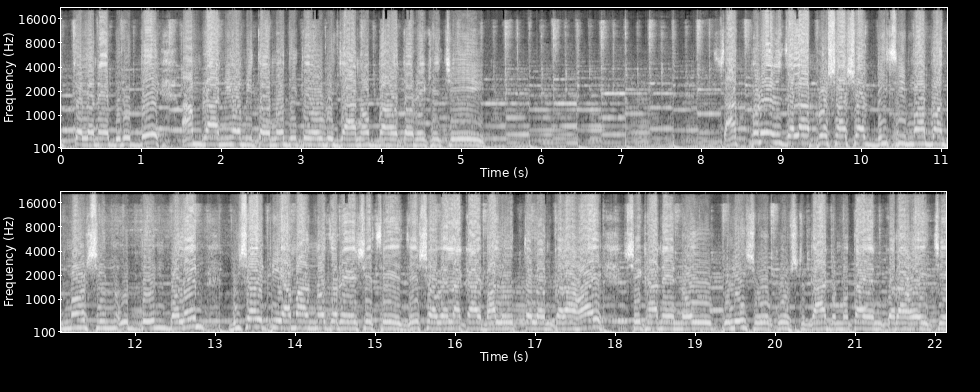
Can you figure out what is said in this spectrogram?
উত্তোলনের বিরুদ্ধে আমরা নিয়মিত নদীতে অভিযান অব্যাহত রেখেছি। চাঁদপুরের জেলা প্রশাসক ডিসি মোহাম্মদ মহসিন উদ্দিন বলেন, বিষয়টি আমার নজরে এসেছে, যেসব এলাকায় বালু উত্তোলন করা হয়, সেখানে নৌ, পুলিশ ও কোস্ট গার্ড মোতায়েন করা হয়েছে।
